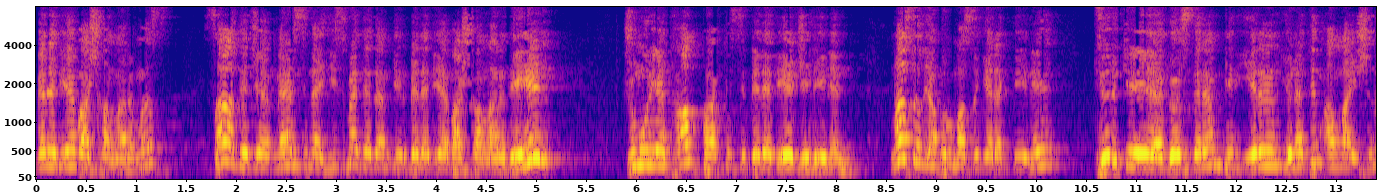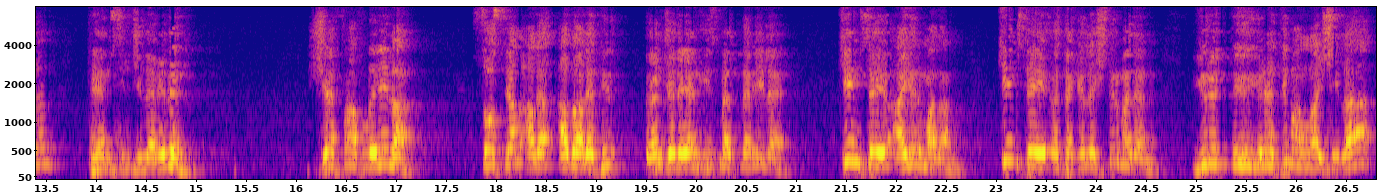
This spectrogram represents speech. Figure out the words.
belediye başkanlarımız, sadece Mersin'e hizmet eden bir belediye başkanları değil, Cumhuriyet Halk Partisi belediyeciliğinin nasıl yapılması gerektiğini Türkiye'ye gösteren bir yerel yönetim anlayışının temsilcileridir. Şeffaflığıyla, sosyal ale- adaleti önceleyen hizmetleriyle, kimseyi ayırmadan, kimseyi ötekileştirmeden yürüttüğü yönetim anlayışıyla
